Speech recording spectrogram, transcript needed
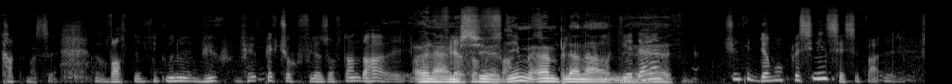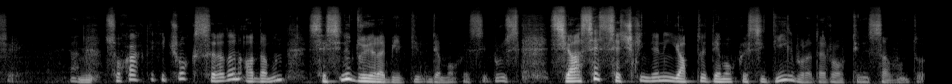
katması. Walt Whitman'ı büyük pek çok filozoftan daha e, önemsiyor filozof değil mi? Ön plana alıyor. Neden? Evet. Çünkü demokrasinin sesi şey. Yani sokaktaki çok sıradan adamın sesini duyurabildiği demokrasi. Bu siyaset seçkinlerinin yaptığı demokrasi değil burada Rorty'nin savunduğu.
